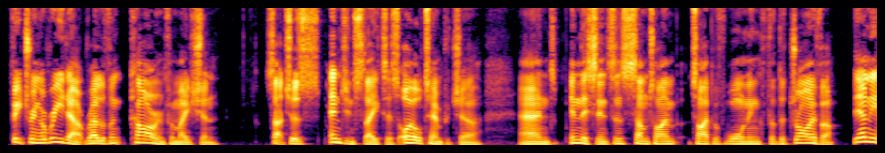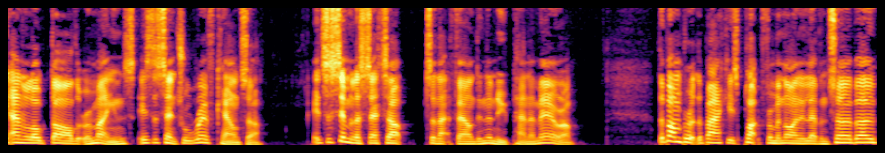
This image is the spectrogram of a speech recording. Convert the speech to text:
featuring a readout relevant car information, such as engine status, oil temperature, and in this instance, some type of warning for the driver. The only analogue dial that remains is the central rev counter. It's a similar setup to that found in the new Panamera. The bumper at the back is plucked from a 911 Turbo,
